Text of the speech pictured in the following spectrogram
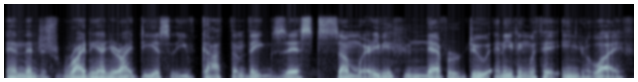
and then just writing down your ideas so that you've got them. They exist somewhere, even if you never do anything with it in your life.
